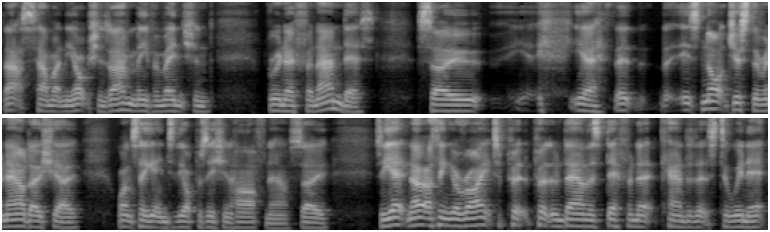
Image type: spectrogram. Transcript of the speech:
That's how many options. I haven't even mentioned Bruno Fernandes. So yeah, it's not just the Ronaldo show once they get into the opposition half now. So so yeah, no, I think you're right to put put them down as definite candidates to win it.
